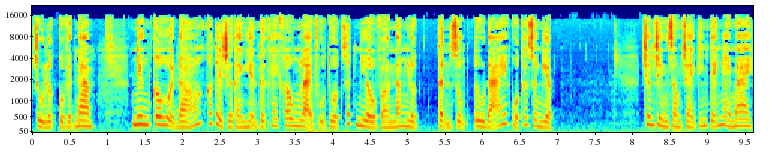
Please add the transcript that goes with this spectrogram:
chủ lực của Việt Nam, nhưng cơ hội đó có thể trở thành hiện thực hay không lại phụ thuộc rất nhiều vào năng lực tận dụng ưu đãi của các doanh nghiệp. Chương trình Dòng chảy Kinh tế ngày mai,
